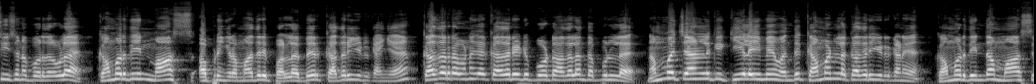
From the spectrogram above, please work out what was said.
சீசனை பொறுத்தளவுல கமர்தீன் மாஸ் அப்படிங்கிற மாதிரி பல பேர் கதறிட்டு இருக்காங்க. கதறவனுங்க கதறிட்டு போட்டோம் அதெல்லாம் தப்பு இல்ல. நம்ம சேனலுக்கு கீழேயுமே வந்து கமெண்ட்ல கதறிட்டு இருக்கானுங்க. கமர்தீன் தான் மாஸ்.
